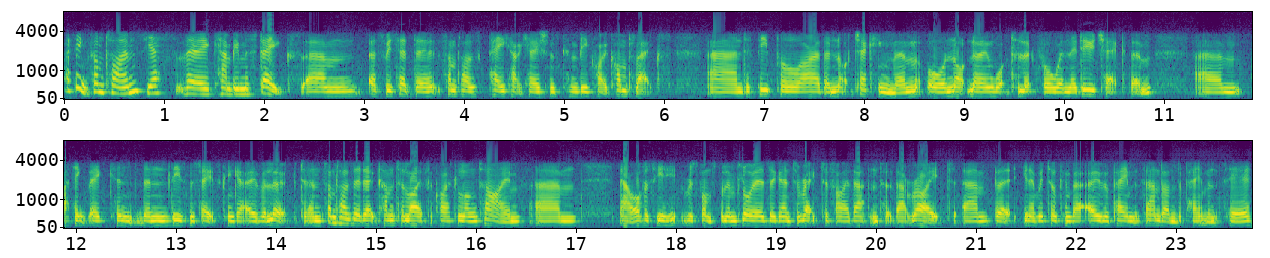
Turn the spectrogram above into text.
I think sometimes, yes, there can be mistakes. Um, as we said, sometimes pay calculations can be quite complex. And if people are either not checking them or not knowing what to look for when they do check them, um, I think they can. Then these mistakes can get overlooked, and sometimes they don't come to light for quite a long time. Um, now, obviously, responsible employers are going to rectify that and put that right. Um, but you know, we're talking about overpayments and underpayments here.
